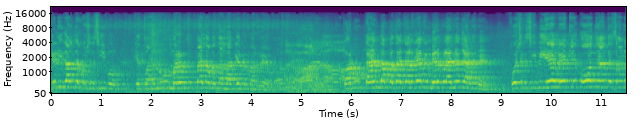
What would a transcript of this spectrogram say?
कि गल के खुश नसीब हो कि तू मरण तो पहला पता लग गया मैं मर रहा हूँ टाइम का पता चल गया कि मेरे को इन्हें जाने में खुश नसीबी ये वे कि वह आते सन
